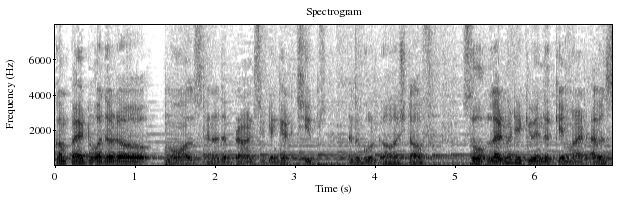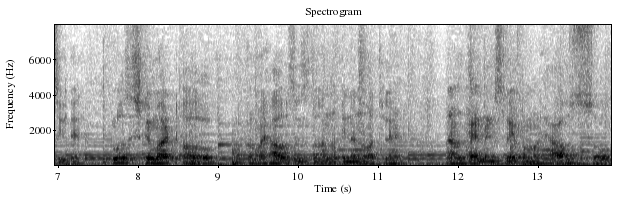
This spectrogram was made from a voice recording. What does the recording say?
compared to other uh, malls and other brands you can get cheap and the good uh, stuff. So let me take you in the Kmart. I will see you there. Closest Kmart uh, from my house is the, in the Northland around 10 minutes away from my house so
